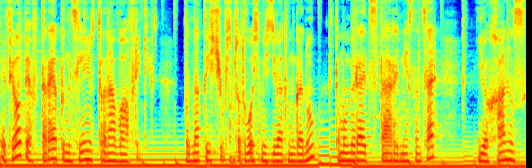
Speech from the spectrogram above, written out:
Эфиопия – вторая по населению страна в Африке. В 1889 году там умирает старый местный царь Йоханнес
